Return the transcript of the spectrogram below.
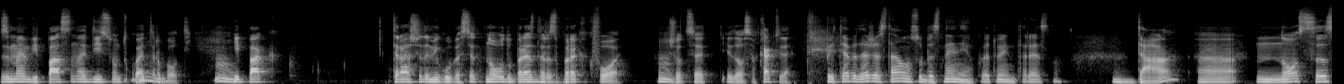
за мен випасана е единственото, което работи. И пак трябваше да ми го обяснят много добре, за да разбера какво е. Защото се ядосах. Както и да е. При тебе даже е станало с обяснение, което е интересно. Да, а, но с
